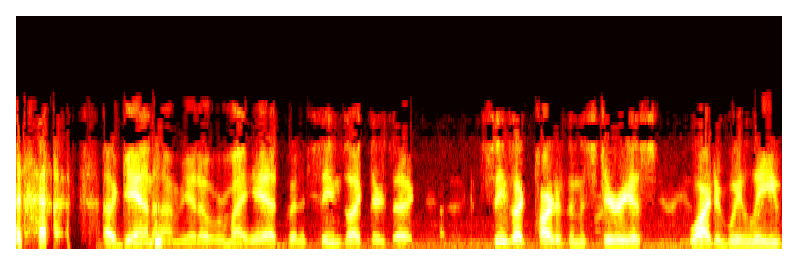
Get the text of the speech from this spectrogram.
Again, I'm in over my head, but it seems like there's a seems like part of the mysterious why did we leave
